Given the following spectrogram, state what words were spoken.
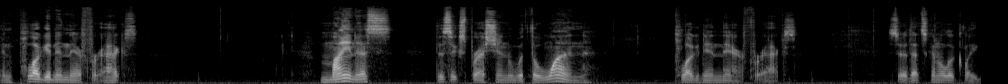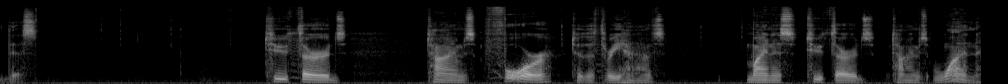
and plug it in there for x minus this expression with the 1 plugged in there for x. So that's going to look like this. 2 thirds times 4 to the 3 halves minus 2 thirds times 1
